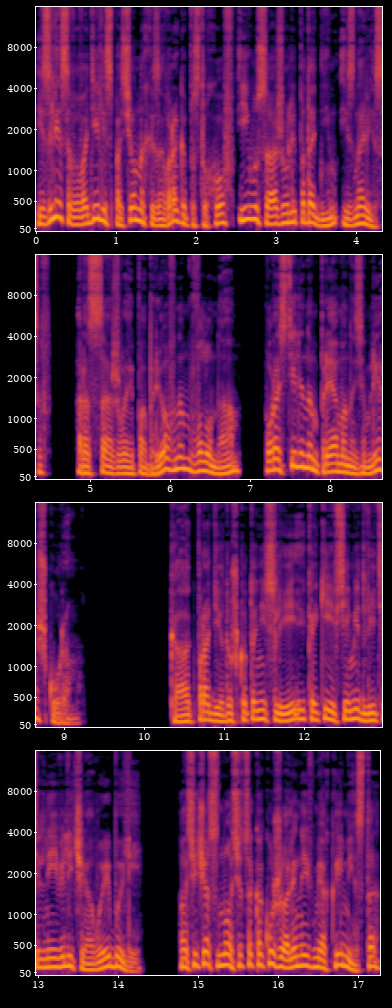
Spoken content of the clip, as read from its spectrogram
Из леса выводили спасенных из оврага пастухов и усаживали под одним из навесов, рассаживая по бревнам, валунам, по расстеленным прямо на земле шкурам. Как про дедушку-то несли, какие все медлительные и величавые были. А сейчас носятся, как ужаленный в мягкое место.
